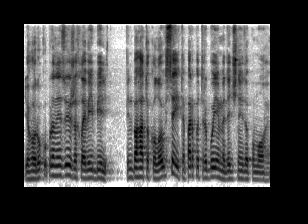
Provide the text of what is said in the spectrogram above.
Його руку пронизує жахливий біль. Він багато коловся і тепер потребує медичної допомоги.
